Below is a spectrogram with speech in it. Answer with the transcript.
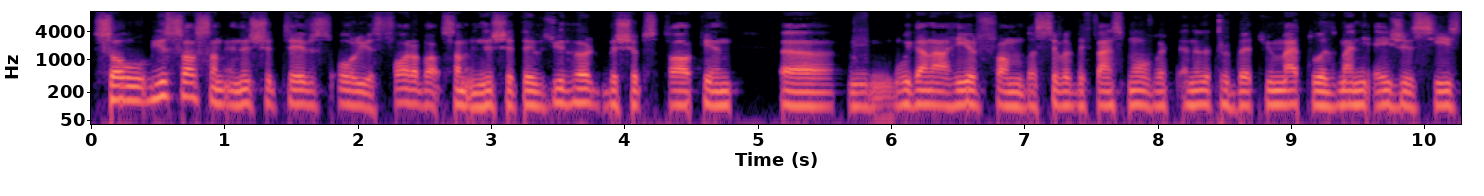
So you saw some initiatives or you thought about some initiatives. You heard bishops talking uh, we're gonna hear from the civil defense movement in a little bit. You met with many agencies.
